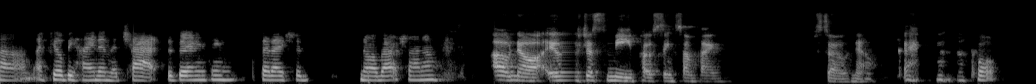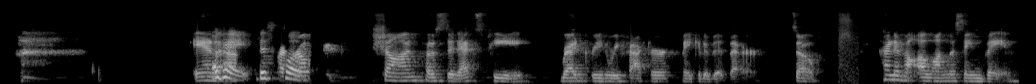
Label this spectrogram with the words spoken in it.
Um, i feel behind in the chat. Is there anything that i should know about shauna? Oh no it was just me posting something. So no. Cool and uh, okay, this quote. Sean posted XP, red, green refactor, make it a bit better. So kind of along the same vein.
